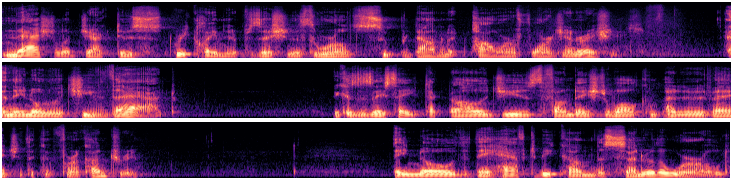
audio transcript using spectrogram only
national objectives, reclaim their position as the world's super dominant power of four generations. And they know to achieve that, because as they say, technology is the foundation of all competitive advantage for a country. They know that they have to become the center of the world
